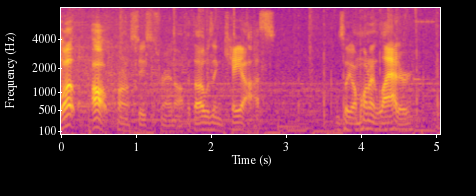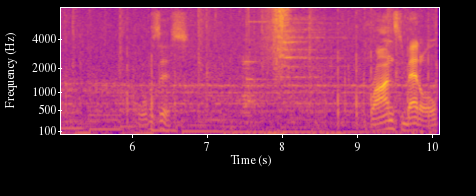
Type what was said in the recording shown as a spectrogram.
What? Oh, chronostasis ran off. I thought I was in chaos. It's like I'm on a ladder. What was this? Bronzed metal.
